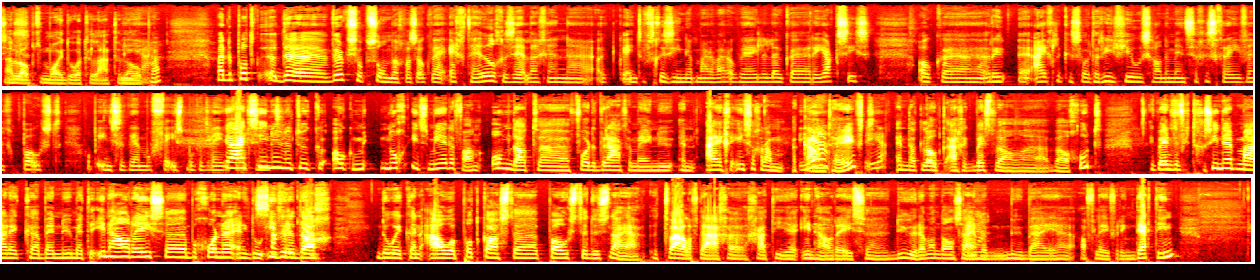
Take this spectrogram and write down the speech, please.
dan loopt het mooi door te laten lopen. Ja. Maar de, pod, de workshop zondag was ook weer echt heel gezellig. En uh, ik weet niet of je het gezien hebt, maar er waren ook weer hele leuke reacties. Ook uh, re, uh, eigenlijk een soort reviews hadden mensen geschreven en gepost op Instagram of Facebook. Het weet ja, ik, zie nu natuurlijk ook nog iets meer ervan. Omdat Voor de Draad ermee nu een eigen Instagram-account ja, heeft. Ja. En dat loopt eigenlijk best wel, wel goed. Ik weet niet of je het gezien hebt, maar ik ben nu met de inhaalrace begonnen. En ik doe Zag iedere ik, dag doe ik een oude podcast uh, posten. Dus nou ja, twaalf dagen gaat die uh, inhaalrace uh, duren. Want dan zijn ja. we nu bij aflevering 13.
